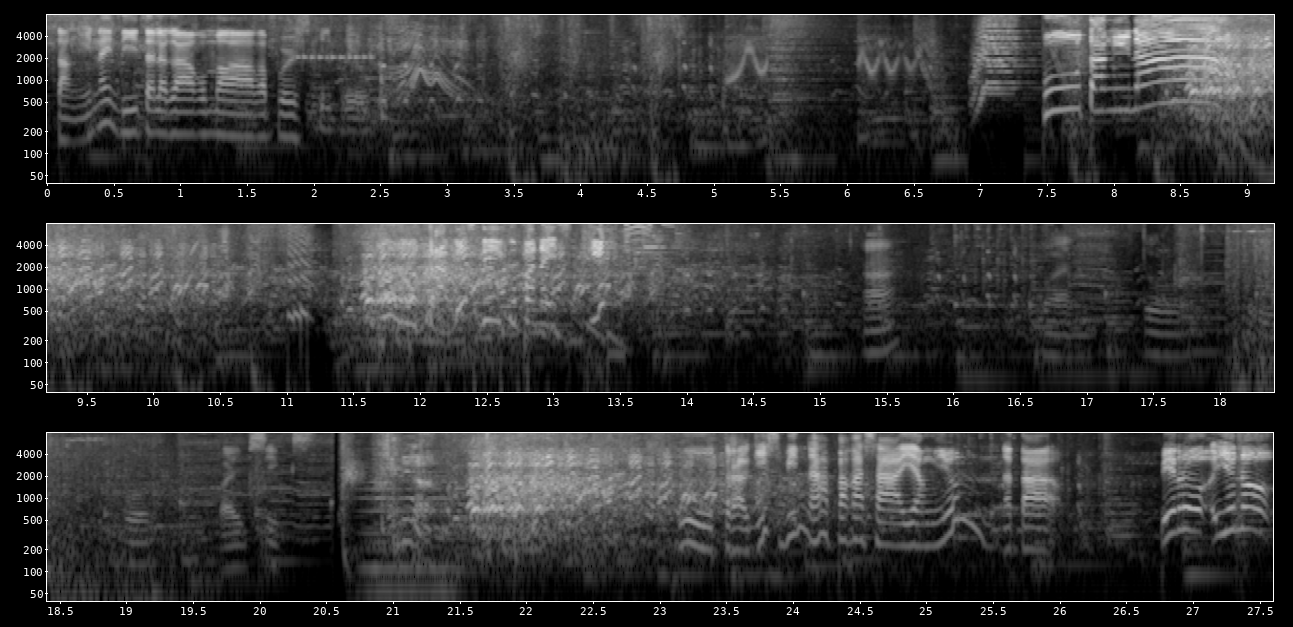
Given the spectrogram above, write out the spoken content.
Putang ina, hindi talaga ako makaka-first kill, pre. Putang ina! Putang is, di ko pa na-skip. Ha? 1, 2, 3, 4, 5, 6. Ano yan? Putragis, bin, napakasayang yun. Nata... Pero, you know,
